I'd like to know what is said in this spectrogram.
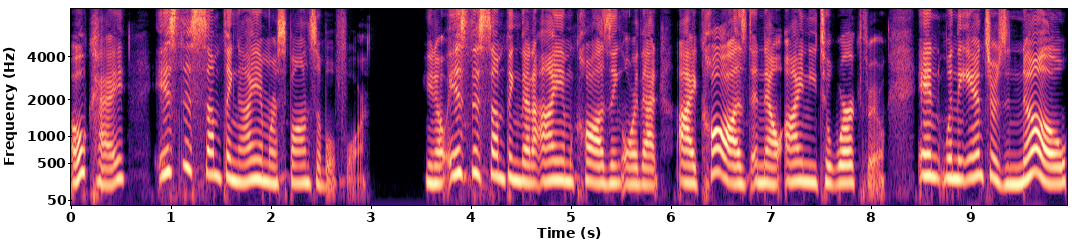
okay, is this something I am responsible for? You know, is this something that I am causing or that I caused and now I need to work through? And when the answer is no,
